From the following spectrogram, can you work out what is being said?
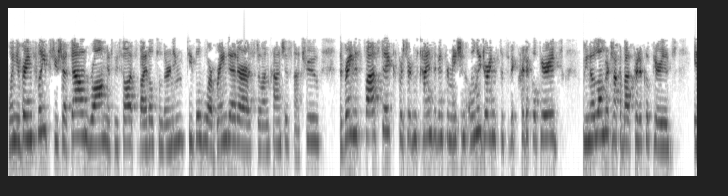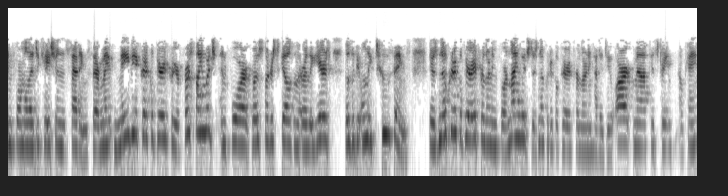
When your brain sleeps, you shut down. Wrong, as we saw, it's vital to learning. People who are brain dead are still unconscious, not true. The brain is plastic for certain kinds of information only during specific critical periods. We no longer talk about critical periods in formal education settings. There may, may be a critical period for your first language and for gross motor skills in the early years. Those are the only two things. There's no critical period for learning foreign language. There's no critical period for learning how to do art, math, history, okay?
